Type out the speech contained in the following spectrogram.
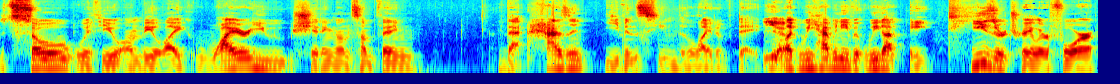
so with you on the like why are you shitting on something that hasn't even seen the light of day? Yeah. Like we haven't even we got a teaser trailer for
